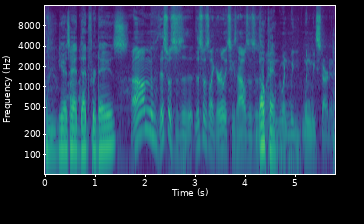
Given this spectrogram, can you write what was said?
When you guys had Dead for Days, Um, this was uh, this was like early 2000s. Is Okay. When, when we when we started.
